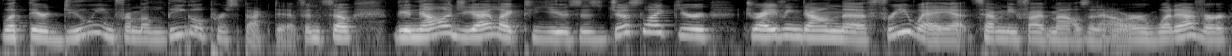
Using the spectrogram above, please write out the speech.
what they're doing from a legal perspective. And so the analogy I like to use is just like you're driving down the freeway at 75 miles an hour or whatever,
